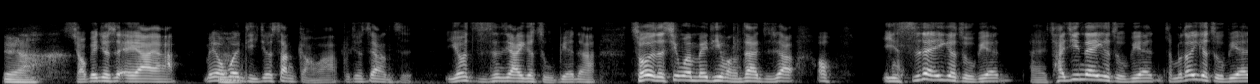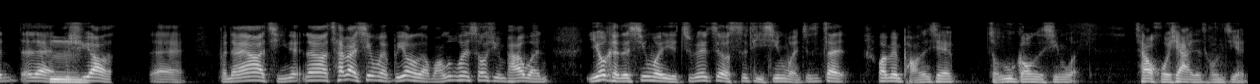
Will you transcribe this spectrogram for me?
对啊，小编就是 AI 啊。没有问题就上稿啊，嗯、不就这样子？以后只剩下一个主编啊，所有的新闻媒体网站只需要哦，饮食的一个主编，哎，财经的一个主编，什么都一个主编，对不对？嗯、不需要了，对。本来要请那采访新闻不用了，网络会搜寻爬文，以后可能新闻也除非只有实体新闻，就是在外面跑那些走路工的新闻，才有活下来的空间。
